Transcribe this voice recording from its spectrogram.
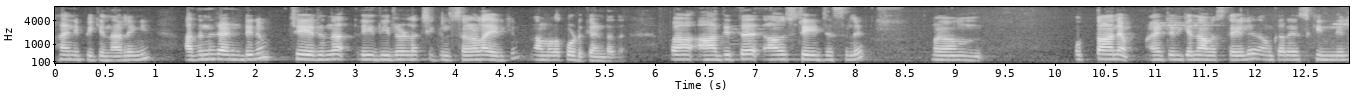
ഹനിപ്പിക്കുന്ന അല്ലെങ്കിൽ അതിന് രണ്ടിനും ചേരുന്ന രീതിയിലുള്ള ചികിത്സകളായിരിക്കും നമ്മൾ കൊടുക്കേണ്ടത്. അപ്പോൾ ആദ്യത്തെ ആ സ്റ്റേജസിൽ ഉത്താനം ആയിട്ടിരിക്കുന്ന അവസ്ഥയിൽ നമുക്കറിയാം സ്കിന്നിൽ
